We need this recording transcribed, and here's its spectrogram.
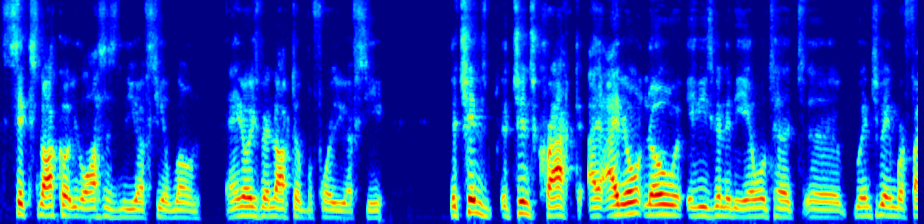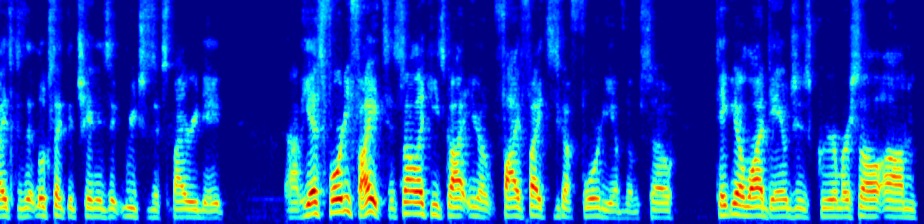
six knockout losses in the UFC alone, and I know he's been knocked out before the UFC. The chin's the chin's cracked. I, I don't know if he's going to be able to, to win too many more fights because it looks like the chin is it reaches expiry date. Um, he has 40 fights. It's not like he's got you know five fights. He's got 40 of them. So taking a lot of damage in his career. Marcel, um,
